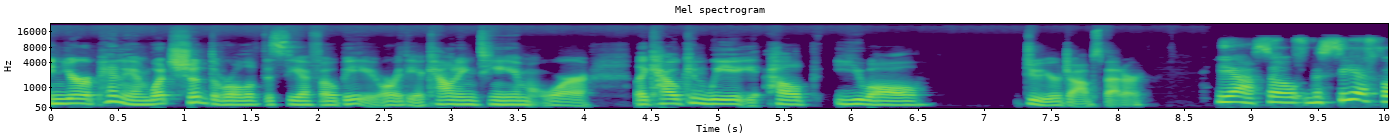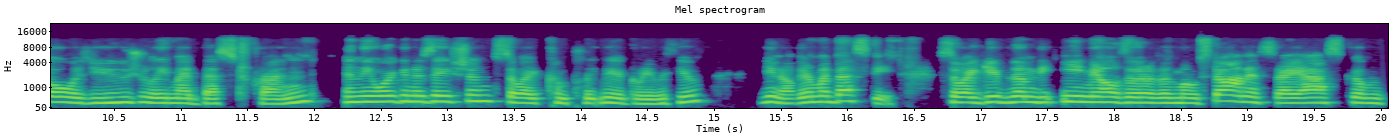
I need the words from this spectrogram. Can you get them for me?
In your opinion, what should the role of the CFO be or the accounting team? Or like, how can we help you all do your jobs better? Yeah. So the CFO is usually my best friend in the organization. So I completely agree with you you know, they're my bestie. So I give them the emails that are the most honest. I ask them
